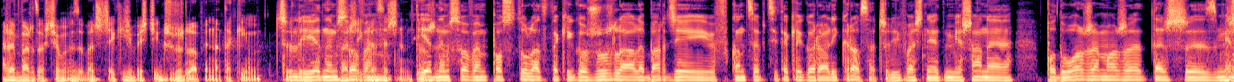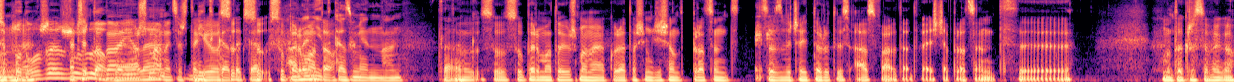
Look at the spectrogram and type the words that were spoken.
ale bardzo chciałbym zobaczyć jakiś wyścig żużlowy na takim. Czyli jednym słowem, klasycznym torze. jednym słowem postulat takiego żużla, ale bardziej w koncepcji takiego rallycrossa, czyli właśnie mieszane podłoże może też y, zmienne. podłoże Znaczy, to żużlowe, już ale mamy coś takiego nitka su, taka. su, super ale nitka zmienna. Tak. To su- supermoto już mamy akurat 80% zazwyczaj toru to jest asfalt, a 20% y, motocrossowego.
